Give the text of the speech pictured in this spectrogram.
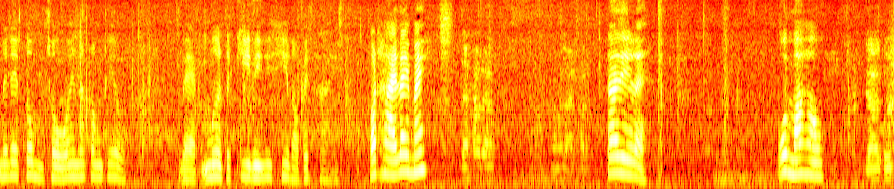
ไม่ได้ต้มโชว์ให้นักท่องเที่ยว แบบเมื่อตะกี้นี้ที่เราไปถ่ายพอถ่ายได้ไหมได้ครับได้ทำอะไรครับได้ดีเลยโอ้ยหมาเห่าเดี๋ยวตุ๊บ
